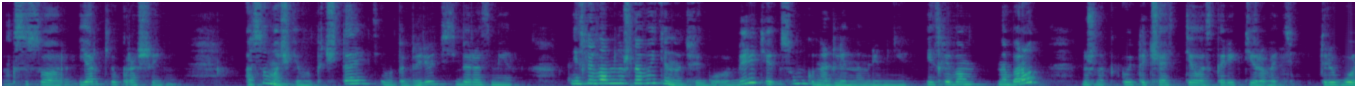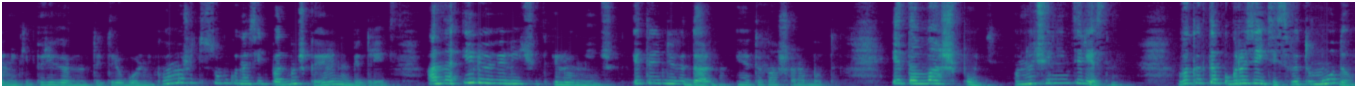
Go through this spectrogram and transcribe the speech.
аксессуары, яркие украшения. А сумочки вы почитаете, вы подберете себе размер. Если вам нужно вытянуть фигуру, берите сумку на длинном ремне. Если вам, наоборот, нужно какую-то часть тела скорректировать, треугольники, перевернутый треугольник, вы можете сумку носить под мышкой или на бедре. Она или увеличит, или уменьшит. Это индивидуально, и это ваша работа. Это ваш путь. Он очень интересный. Вы, когда погрузитесь в эту моду,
